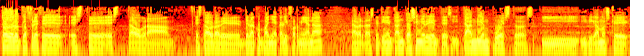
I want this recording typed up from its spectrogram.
todo lo que ofrece este esta obra esta obra de, de la compañía californiana la verdad es que tiene tantos ingredientes y tan bien puestos y, digamos que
